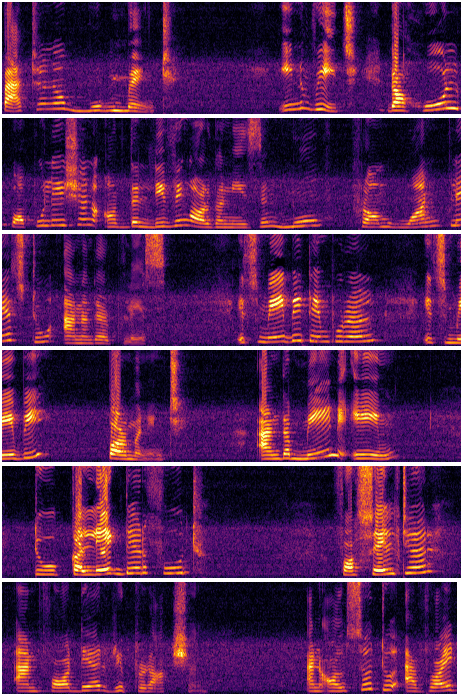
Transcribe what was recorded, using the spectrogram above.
pattern of movement in which the whole population of the living organism move from one place to another place. It may be temporal, it may be permanent and the main aim to collect their food for shelter and for their reproduction and also to avoid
